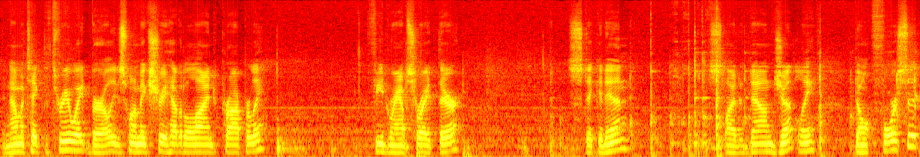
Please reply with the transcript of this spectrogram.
And now I'm going to take the 308 barrel. You just want to make sure you have it aligned properly. Feed ramp's right there. Stick it in, slide it down gently. Don't force it.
